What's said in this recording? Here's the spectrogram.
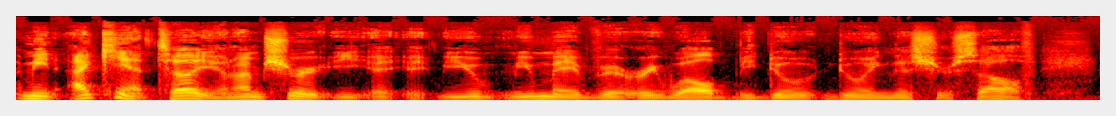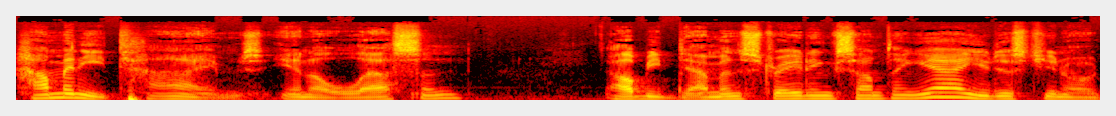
I mean, I can't tell you, and I'm sure you you, you may very well be do, doing this yourself. How many times in a lesson I'll be demonstrating something? Yeah, you just you know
